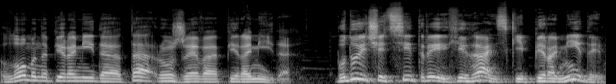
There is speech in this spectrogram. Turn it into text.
Ломана піраміда та Рожева піраміда. Будуючи ці три гігантські піраміди,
